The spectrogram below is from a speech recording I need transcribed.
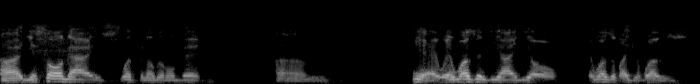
Uh, you saw guys slipping a little bit. Um, yeah, it, it wasn't the ideal. It wasn't like it was,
